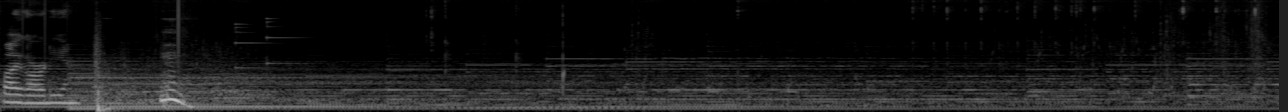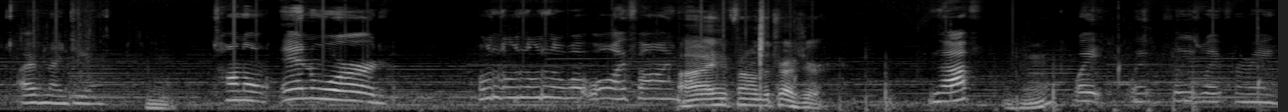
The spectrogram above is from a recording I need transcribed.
Bye, guardian. Hmm. I have an idea. Hmm. Tunnel inward. What will I find? I found the treasure. You have? Mm -hmm. Wait, wait, please wait for me.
